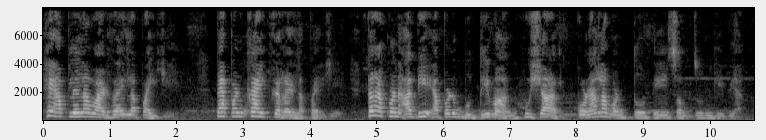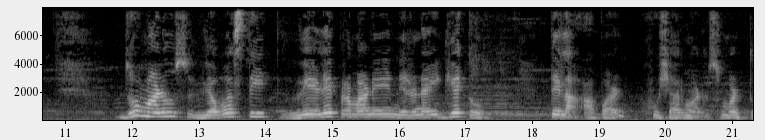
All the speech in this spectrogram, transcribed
हे आपल्याला वाढवायला पाहिजे. ते आपण काय करायला पाहिजे? तर आपण आधी आपण बुद्धिमान हुशार कोणाला म्हणतो हे समजून घेऊया. जो माणूस व्यवस्थित वेळेप्रमाणे निर्णय घेतो त्याला आपण हुशार माणूस म्हणतो.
